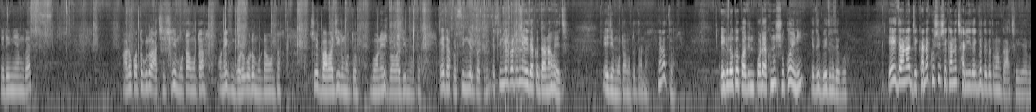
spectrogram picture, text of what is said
অ্যাডিনিয়াম গাছ। আরও কতগুলো আছে, সেই মোটা মোটা, অনেক বড় বড় মোটা মোটা, সে বাবাজির মতো, গণেশ বাবাজির মতো। এই দেখো সিঙ্গেল প্যাটার্ন এই সিঙ্গেল প্যাটার্নে এই দেখো, দানা হয়েছে। এই যে মোটা মোটা দানা, জানো তো? এগুলোকে কদিন পরে এখনও শুকোয়নি, এদের বেঁধে দেবো। এই দানা যেখানে খুশি সেখানে ছাড়িয়ে রাখবে দেখে তোমার গাছ হয়ে যাবে।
